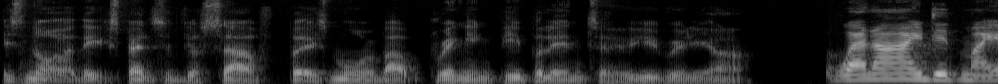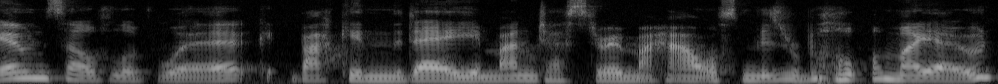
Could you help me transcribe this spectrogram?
is not at the expense of yourself, but it's more about bringing people into who you really are. When I did my own self love work back in the day in Manchester in my house, miserable on my own,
